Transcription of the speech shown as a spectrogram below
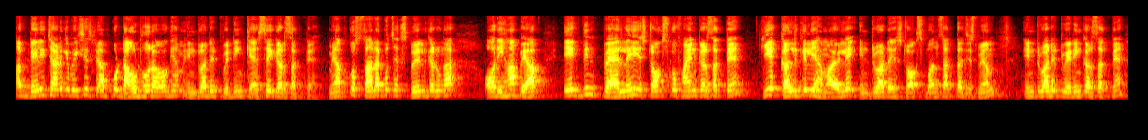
अब डेली चार्ट के बेसिस पे आपको डाउट हो रहा होगा कि हम इंट्राडे ट्रेडिंग कैसे कर सकते हैं। मैं आपको सारा कुछ एक्सप्लेन करूँगा और यहाँ पे आप एक दिन पहले ही स्टॉक्स को फाइन कर सकते हैं। ये कल के लिए हमारे लिए इंट्राडे स्टॉक्स बन सकता है, जिसमें हम इंट्राडे ट्रेडिंग कर सकते हैं,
